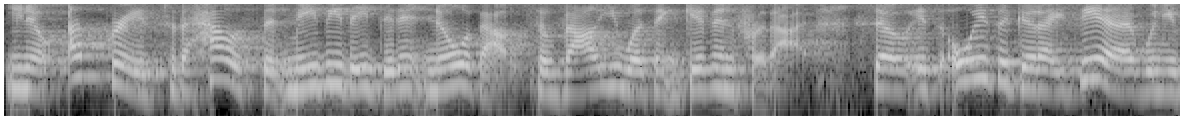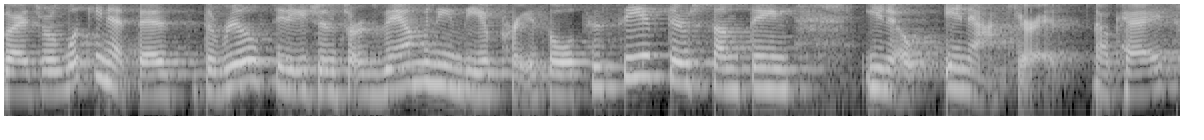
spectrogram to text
you know, upgrades to the house that maybe they didn't know about, so value wasn't given for that. So it's always a good idea when you guys are looking at this, the real estate agents are examining the appraisal to see if there's something, you know, inaccurate, okay?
